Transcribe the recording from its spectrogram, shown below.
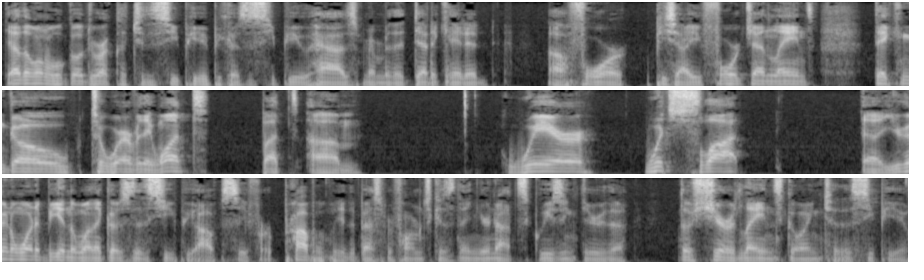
The other one will go directly to the CPU because the CPU has, remember, the dedicated uh, four PCIe four gen lanes. They can go to wherever they want, but um, where which slot uh, you're going to want to be in the one that goes to the CPU, obviously, for probably the best performance because then you're not squeezing through the those shared lanes going to the CPU.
